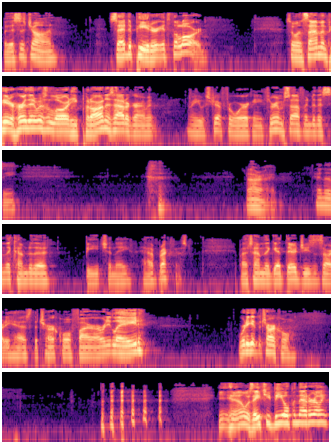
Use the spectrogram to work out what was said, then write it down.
but this is John, said to Peter, It's the Lord. So when Simon Peter heard that it was the Lord, he put on his outer garment, where he was stripped for work, and he threw himself into the sea. All right. And then they come to the beach and they have breakfast. By the time they get there, Jesus already has the charcoal fire already laid. Where he get the charcoal? you know, was HEB open that early?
